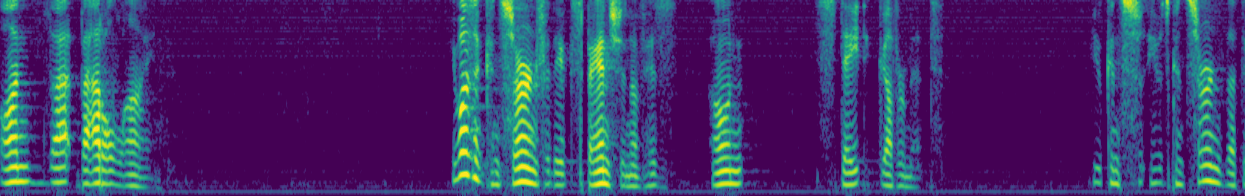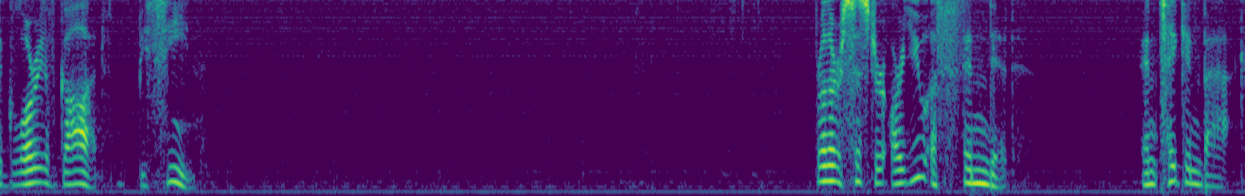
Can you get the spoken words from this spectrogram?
on that battle line, he wasn't concerned for the expansion of his own state government. He was concerned that the glory of God be seen. Brother or sister, are you offended and taken back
